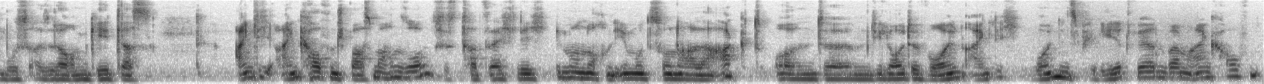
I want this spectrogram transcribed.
wo es also darum geht, dass eigentlich Einkaufen Spaß machen soll. Es ist tatsächlich immer noch ein emotionaler Akt und ähm, die Leute wollen eigentlich wollen inspiriert werden beim Einkaufen.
